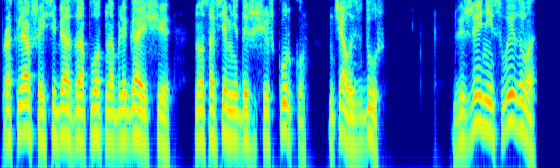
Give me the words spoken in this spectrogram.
проклявшая себя за плотно облегающую, но совсем не дышащую шкурку, мчалась в душ. В движении с вызова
